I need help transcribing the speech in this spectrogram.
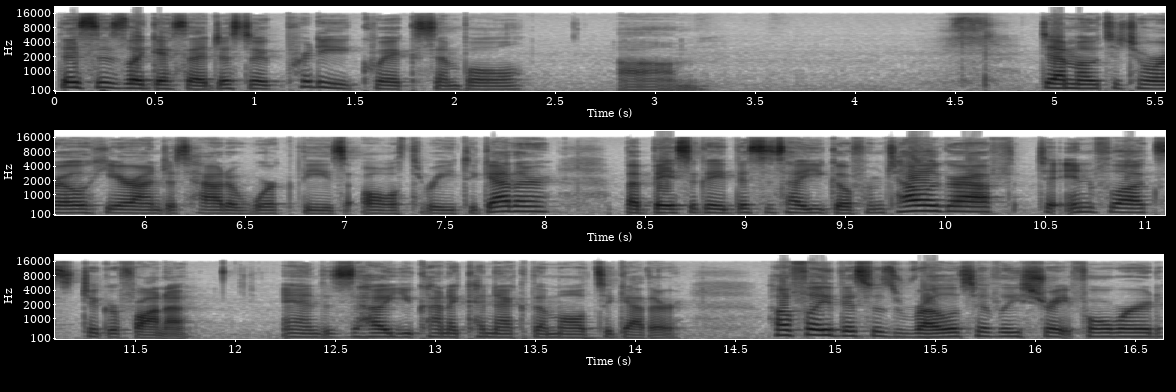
This is, like I said, just a pretty quick, simple um, demo tutorial here on just how to work these all three together. But basically, this is how you go from Telegraf to Influx to Grafana. And this is how you kind of connect them all together. Hopefully this was relatively straightforward.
